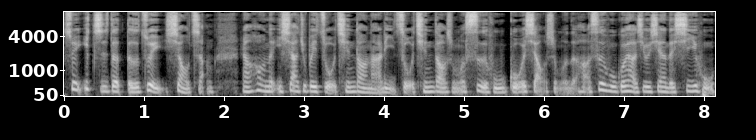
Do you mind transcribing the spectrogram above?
所以一直的得罪校长，然后呢，一下就被左迁到哪里？左迁到什么四湖国小什么的哈，四湖国小就是现在的西湖，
